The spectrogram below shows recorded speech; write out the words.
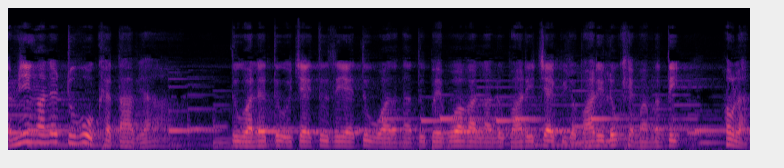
အမြင်ကလည်းတူဖို့ခက်သားဗျာသူကလည်းသူ့အကြိုက်သူ့စရိုက်သူ့ဝါဒနာသူဘယ်ဘဝကလာလို့ဘာတွေကြိုက်ပြီးတော့ဘာတွေလုပ်ခဲ့မှမသိဟုတ်လား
